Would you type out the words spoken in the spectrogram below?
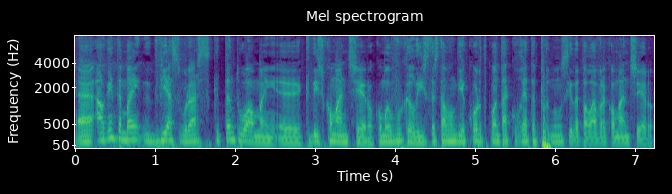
Ah, alguém também devia assegurar-se que tanto o homem eh, que diz Comanchero como a vocalista estavam de acordo quanto à correta pronúncia da palavra Comanchero.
